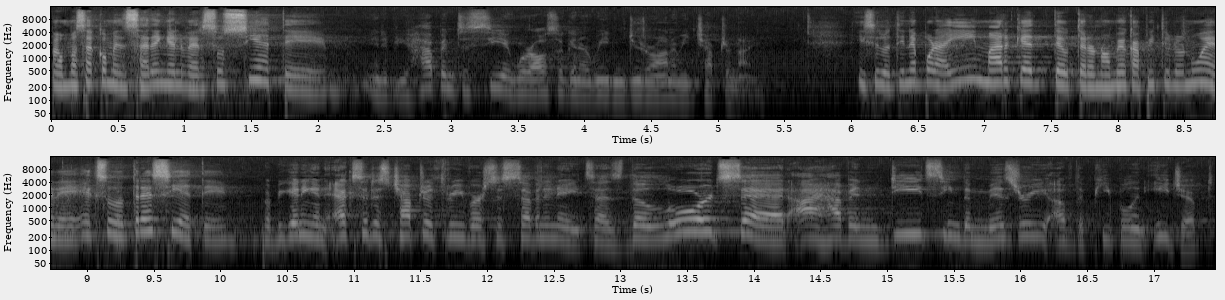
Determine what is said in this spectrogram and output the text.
Vamos a comenzar en el verso 7. And if you happen to see it, we're also going to read in Deuteronomy chapter 9. Y si lo tiene por ahí, marque Deuteronomio capítulo 9, Éxodo 3, 7. But beginning in Exodus chapter 3, verses 7 and 8 says, The Lord said, I have indeed seen the misery of the people in Egypt.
